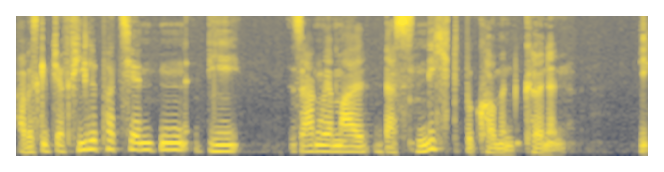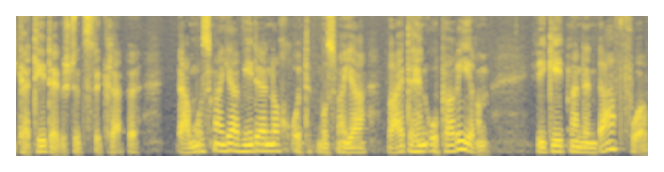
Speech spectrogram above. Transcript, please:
Aber es gibt ja viele Patienten, die, sagen wir mal, das nicht bekommen können, die kathetergestützte Klappe. Da muss man ja wieder noch und muss man ja weiterhin operieren. Wie geht man denn da vor?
